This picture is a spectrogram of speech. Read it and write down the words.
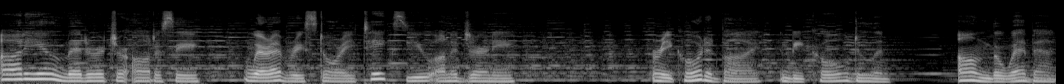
Audio Literature Odyssey, where every story takes you on a journey. Recorded by Nicole Doolin. On the web at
